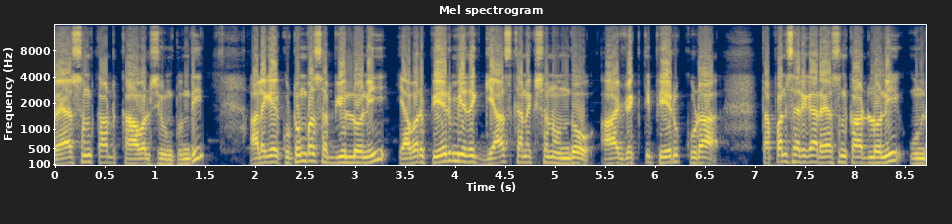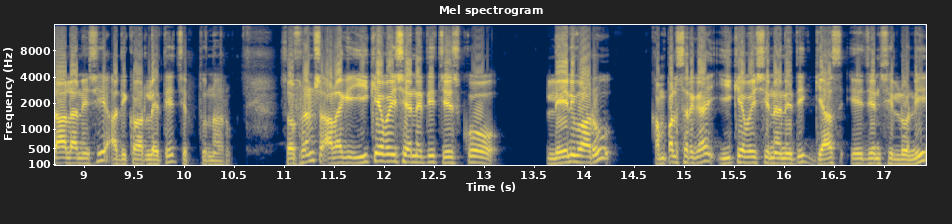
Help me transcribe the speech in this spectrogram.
రేషన్ కార్డు కావాల్సి ఉంటుంది. అలాగే కుటుంబ సభ్యుల్లోని ఎవరి పేరు మీద గ్యాస్ కనెక్షన్ ఉందో ఆ వ్యక్తి పేరు కూడా తప్పనిసరిగా రేషన్ కార్డులోని ఉండాలనేసి అధికారులు అయితే చెప్తున్నారు. సో ఫ్రెండ్స్ అలాగే ఈ కేవైసీ అనేది చేసుకోలేని వారు కంపల్సరిగా ఈ కేవైసీ అనేది గ్యాస్ ఏజెన్సీల్లోని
